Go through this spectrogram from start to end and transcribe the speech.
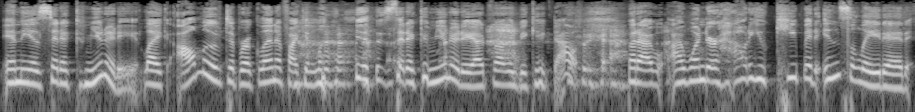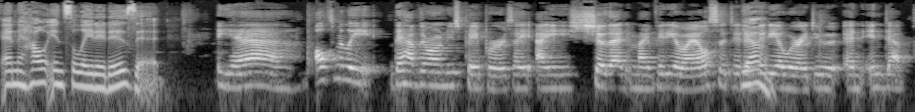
in the Hasidic community? Like, I'll move to Brooklyn if I can live in the Hasidic community. I'd probably be kicked out. Yeah. But I, I wonder, how do you keep it insulated and how insulated is it? Yeah. Ultimately, they have their own newspapers. I, I show that in my video. I also did yeah. a video where I do an in-depth,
